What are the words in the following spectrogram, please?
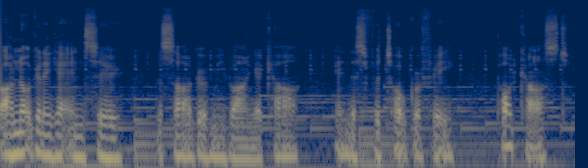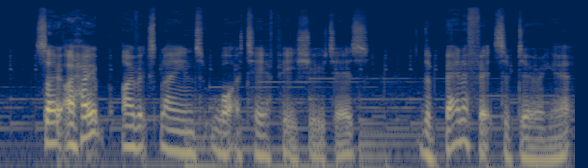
I'm not going to get into the saga of me buying a car in this photography podcast. So I hope I've explained what a TFP shoot is, the benefits of doing it,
